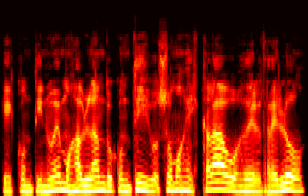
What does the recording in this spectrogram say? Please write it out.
que continuemos hablando contigo, somos esclavos del reloj.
